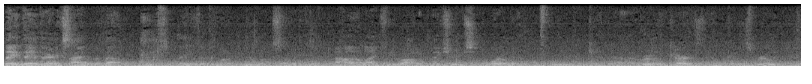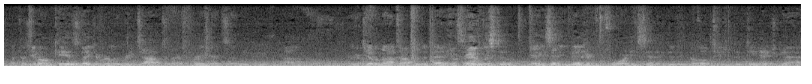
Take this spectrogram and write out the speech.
they, they, they're excited about some things that they're going to be doing. So uh, I'd like for you all to make sure you support them and, and uh, really encourage them because, you know, kids, they can really reach out to their friends and uh, the Yeah. gentleman I talked to today, he said. families too. Yeah, he said he'd been here before, and he said, it the little teen, the teenage guy,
